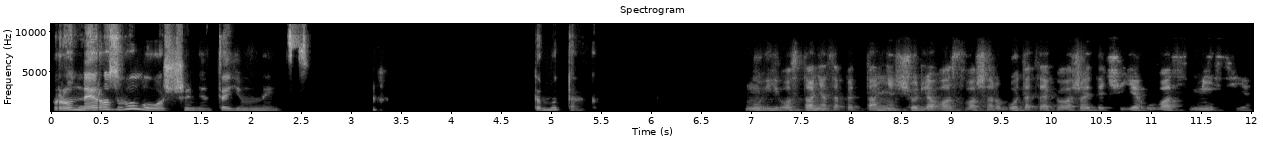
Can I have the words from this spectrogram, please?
про нерозголошення таємниць. Тому так. Ну і останнє запитання: що для вас ваша робота, та як ви вважаєте, чи є у вас місія?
